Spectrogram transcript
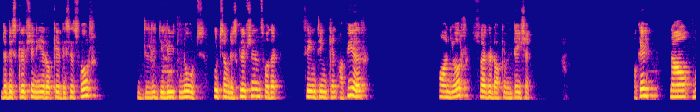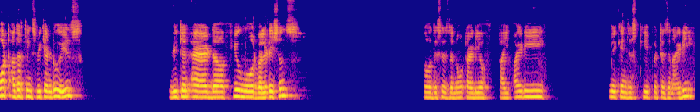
the description here okay this is for delete, delete put some description so that same thing can appear on your swagger documentation. Okay now what other things we can do is we can add a few more validations so this is the note id of type id we can just keep it as an id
